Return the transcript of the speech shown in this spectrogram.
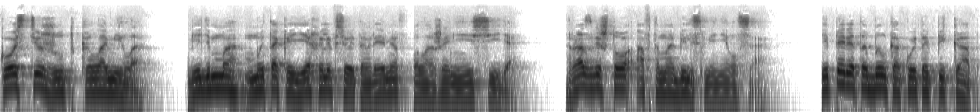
Кости жутко ломило. Видимо, мы так и ехали все это время в положении сидя. Разве что автомобиль сменился. Теперь это был какой-то пикап,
